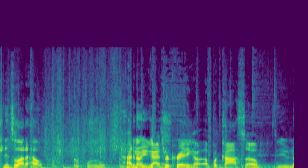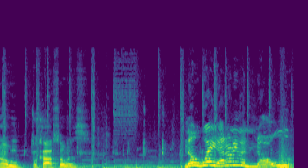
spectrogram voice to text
She needs a lot of help. Okay. I didn't know you guys were creating a, a Picasso. Do you know who Picasso is? No way, I don't even know.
